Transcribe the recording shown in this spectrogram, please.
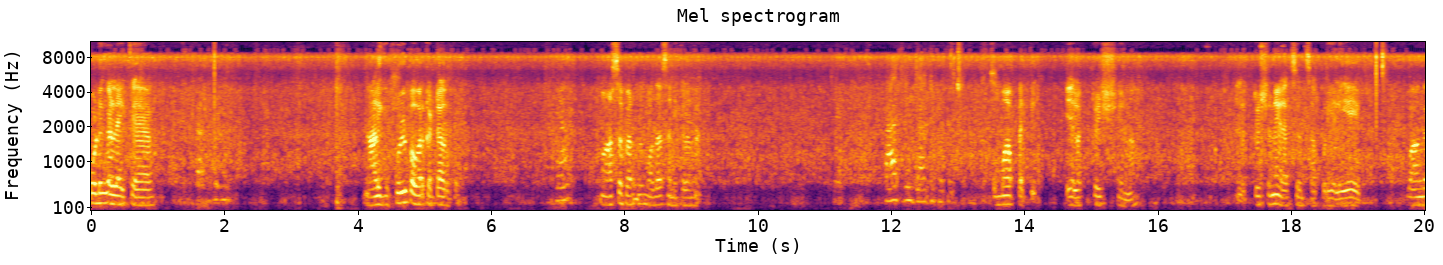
போடுங்க லைக்கை நாளைக்கு ஃபுல் பவர் கட்டாக இருக்கும். மாதம் பிறந்து மொதல் சனிக்கிழமை. ராத்திரி ஜாதி போட்டுச்சு உமாபதி எலக்ட்ரிஷியனா எலக்ட்ரிஷியனா எலக்ஷன்ஸா புரியலையே. வாங்க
